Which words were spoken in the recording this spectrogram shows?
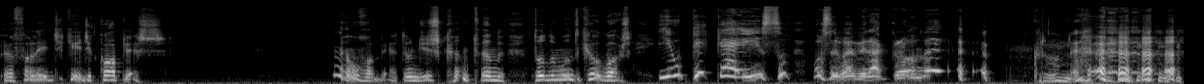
Eu falei, de quê? De cópias. Não, Roberto, é um disco cantando todo mundo que eu gosto. E o que, que é isso? Você vai virar crona? Cruna.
